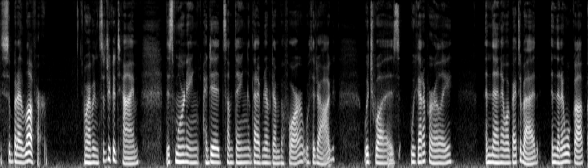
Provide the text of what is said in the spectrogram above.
So, but I love her. We're having such a good time. This morning, I did something that I've never done before with a dog, which was we got up early and then I went back to bed and then I woke up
